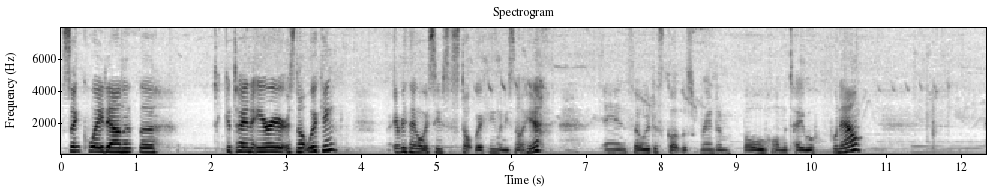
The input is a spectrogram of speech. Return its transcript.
sink way down at the container area is not working. Everything always seems to stop working when he's not here. And so we've just got this random bowl on the table for now.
